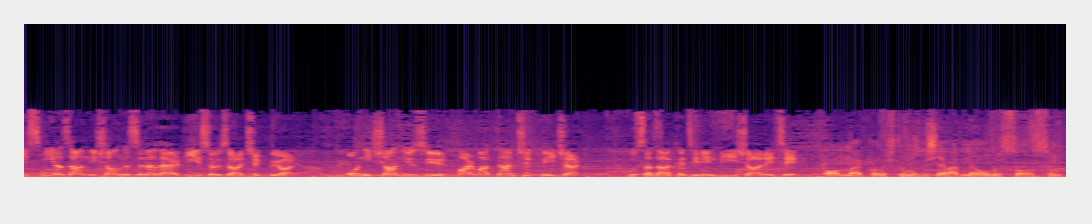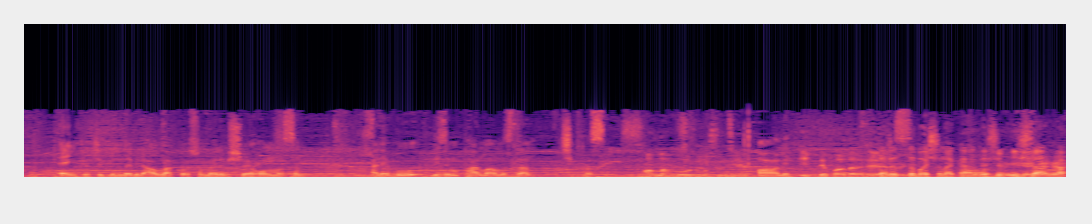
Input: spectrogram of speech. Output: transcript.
ismi yazan nişanlısına verdiği sözü açıklıyor. O nişan yüzüğü parmaktan çıkmayacak. Bu sadakatinin bir işareti. Onunla konuştuğumuz bir şey var. Ne olursa olsun en kötü günde bile Allah korusun böyle bir şey olmasın. Hani bu bizim parmağımızdan çıkmasın. Allah bozmasın diye. Amin. İlk defa da e, Darısı başına kardeşim inşallah.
